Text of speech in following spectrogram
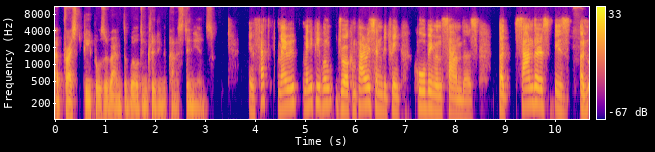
Oppressed peoples around the world, including the Palestinians. In fact, many, many people draw a comparison between Corbyn and Sanders, but Sanders is an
